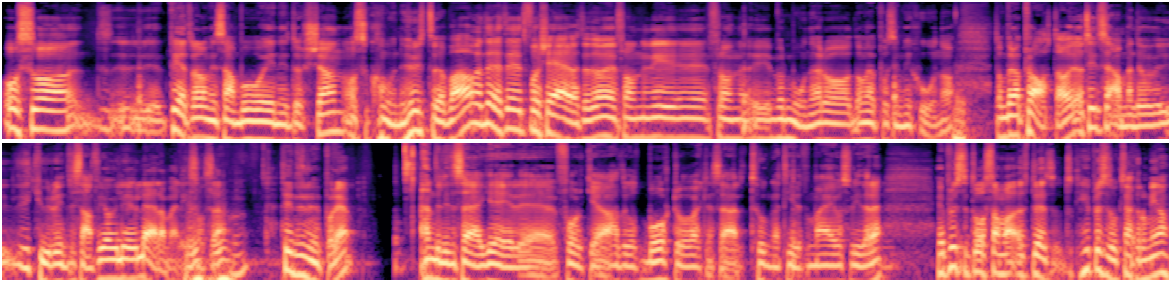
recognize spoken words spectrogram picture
Och så eh, Petra, min sambo, är inne i duschen och så kommer hon ut och jag bara, det, är två tjejer, vet du. de är från, från mormoner och de är på sin mission. Och De börjar prata och jag tyckte så här, ja, men det var lite kul och intressant för jag ville ju lära mig. Liksom, så här. Mm. Tänkte nu på det. Hände lite så här grejer, eh, folk jag hade gått bort och verkligen så här tunga tider för mig och så vidare. Helt plötsligt då, samma, helt plötsligt då knackade de igen.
